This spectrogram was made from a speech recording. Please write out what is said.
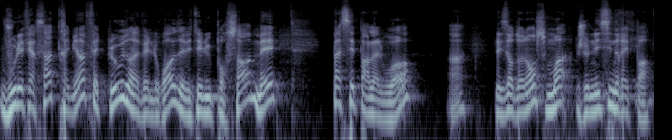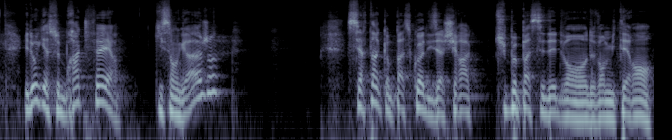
vous voulez faire ça, très bien, faites-le, vous en avez le droit, vous avez été élu pour ça, mais passez par la loi, hein, les ordonnances, moi, je ne les signerai pas. Et donc il y a ce bras de fer qui s'engage. Certains, comme Pasqua, disent à Chirac, tu peux pas céder devant, devant Mitterrand,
